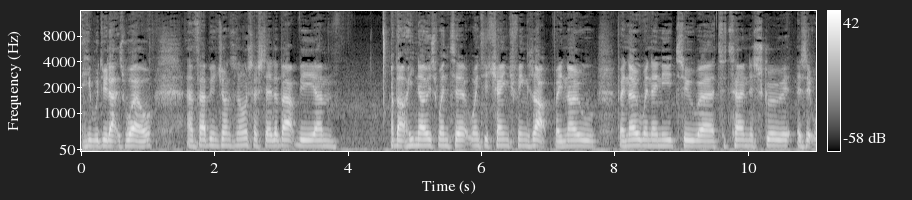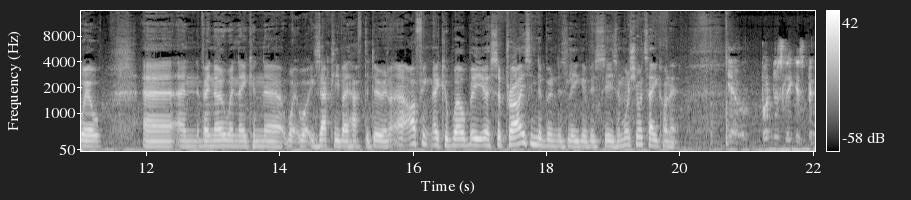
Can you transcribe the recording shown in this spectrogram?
He will do that as well. And Fabian Johnson also said about the um, about he knows when to when to change things up. They know they know when they need to uh, to turn the screw, as it will, uh, and they know when they can uh, what, what exactly they have to do. And I, I think they could well be a surprise in the Bundesliga this season. What's your take on it? Yeah, Bundesliga's been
